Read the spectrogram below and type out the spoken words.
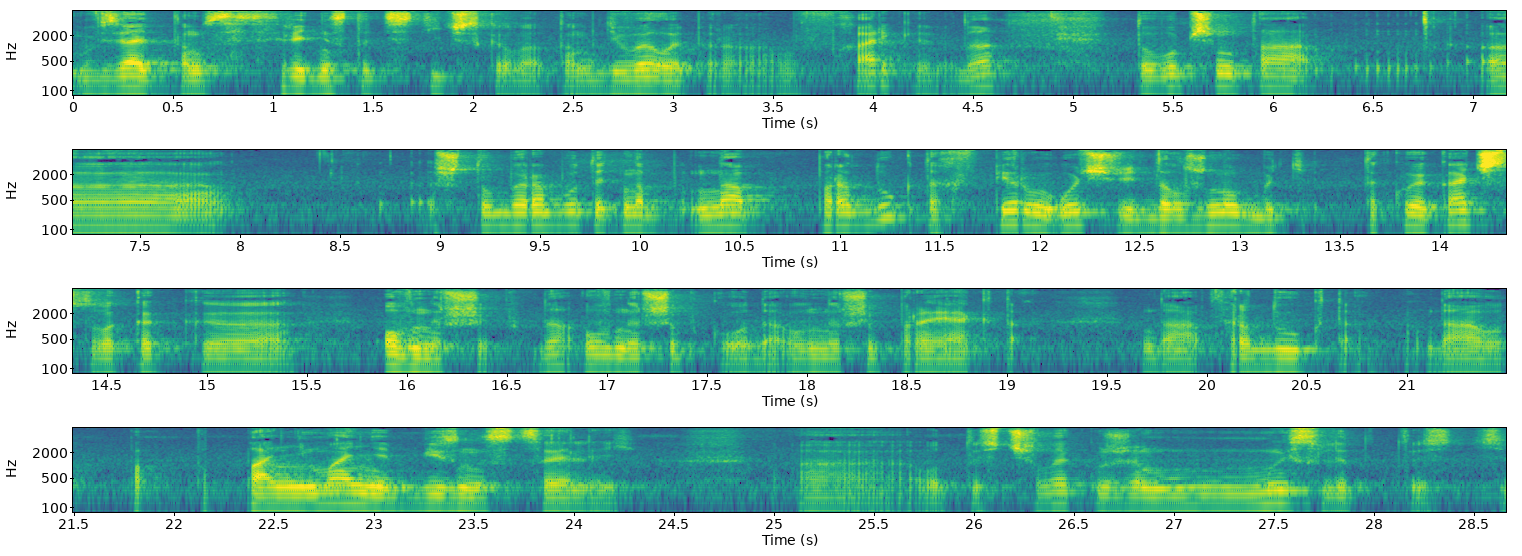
взять там среднестатистического там девелопера в Харькове, да, то, в общем-то, э, чтобы работать на, на продуктах, в первую очередь должно быть такое качество, как э, ownership, да, ownership кода, ownership проекта, да, продукта, да, вот, понимание бизнес-целей. Э, вот, то есть человек уже мыслит то есть,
